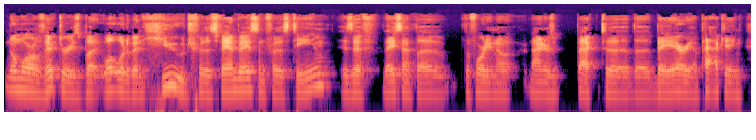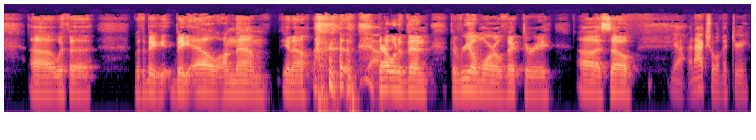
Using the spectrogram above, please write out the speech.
no moral victories, but what would have been huge for this fan base and for this team is if they sent the, the 49ers back to the Bay Area packing uh, with a with a big big L on them, you know, yeah. that would have been the real moral victory. Uh, so, yeah, an actual victory.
